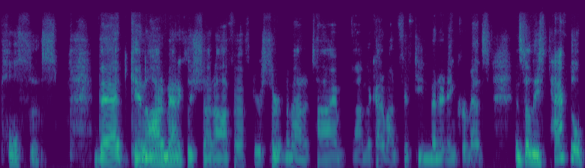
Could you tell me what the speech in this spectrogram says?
pulses that can automatically shut off after a certain amount of time. Um, they're kind of on 15 minute increments. And so these tactile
